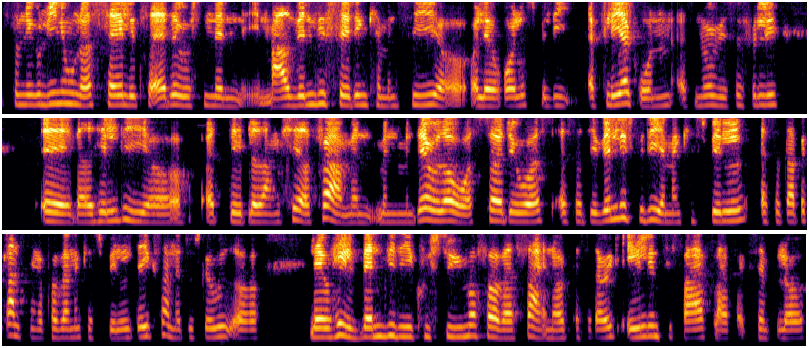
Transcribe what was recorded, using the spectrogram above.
som Nicoline hun også sagde lidt, så er det jo sådan en, en meget venlig setting, kan man sige, at, at lave rollespil i, af flere grunde. Altså nu har vi selvfølgelig øh, været heldige, og at det er blevet arrangeret før, men, men, men derudover, så er det jo også, altså det er venligt, fordi at man kan spille, altså der er begrænsninger på, hvad man kan spille. Det er ikke sådan, at du skal ud og lave helt vanvittige kostymer for at være sej nok. Altså der er jo ikke Alien til Firefly for eksempel, og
